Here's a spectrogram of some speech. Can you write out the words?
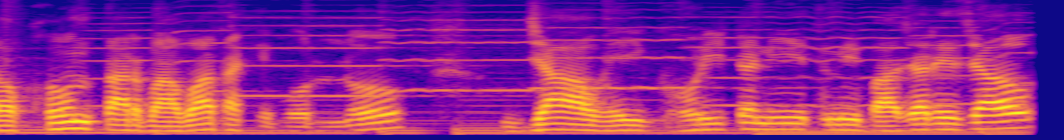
তখন তার বাবা তাকে বলল, যাও, এই ঘড়িটা নিয়ে তুমি বাজারে যাও।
